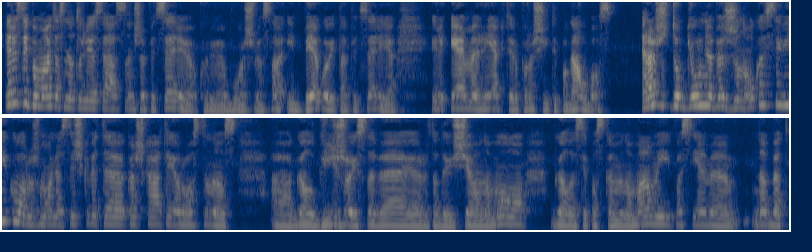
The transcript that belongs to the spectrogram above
Ir jisai pamatęs netoliese esančią pizzeriją, kurioje buvo šviesa, įbėgo į tą pizzeriją ir ėmė rėkti ir prašyti pagalbos. Ir aš daugiau nebežinau, kas įvyko, ar žmonės iškvietė kažką, tai ar Ostinas gal grįžo į save ir tada išėjo namo, gal jisai paskambino mamai, pasiemė, na bet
